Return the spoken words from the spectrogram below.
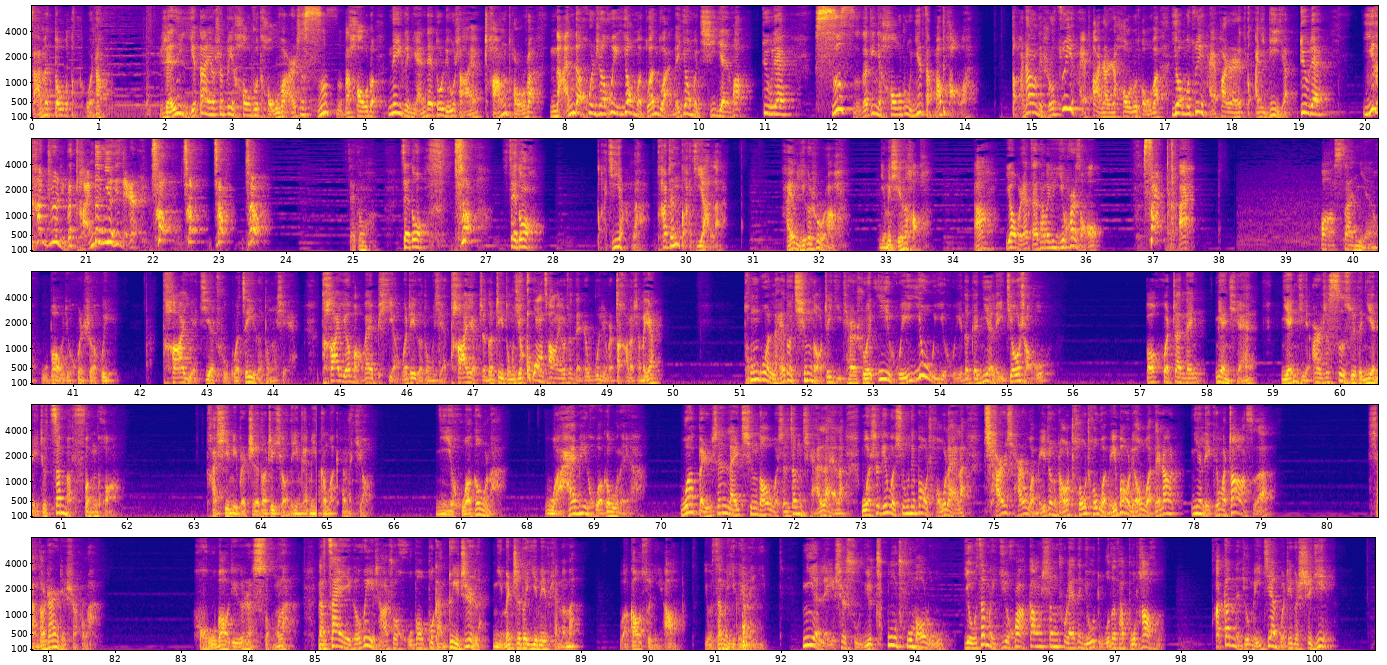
咱们都打过仗。人一旦要是被薅住头发，而是死死的薅着，那个年代都留啥呀？长头发，男的混社会，要么短短的，要么齐肩发，对不对？死死的给你薅住，你怎么跑啊？打仗的时候最害怕让人薅住头发，要么最害怕让人打你地下，对不对？一看这里边弹的你也得在这儿，操操操操，再动，再动，操，再动，打急眼了，他真打急眼了。还有一个数啊，你们寻思好啊，要不然咱他妈就一块走。三，哎，八三年虎豹就混社会，他也接触过这个东西，他也往外撇过这个东西，他也知道这东西哐当要是在这屋里边炸了什么样。通过来到青岛这几天，说一回又一回的跟聂磊交手。包括站在面前，年仅二十四岁的聂磊就这么疯狂。他心里边知道这小子应该没跟我开玩笑。你活够了，我还没活够呢呀！我本身来青岛我是挣钱来了，我是给我兄弟报仇来了。钱钱我没挣着，仇仇我没报了，我再让聂磊给我炸死。想到这儿的时候啊，虎豹就有点怂了。那再一个，为啥说虎豹不敢对峙了？你们知道因为什么吗？我告诉你啊，有这么一个原因。聂磊是属于初出茅庐，有这么一句话：刚生出来的牛犊子，他不怕虎，他根本就没见过这个世界。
